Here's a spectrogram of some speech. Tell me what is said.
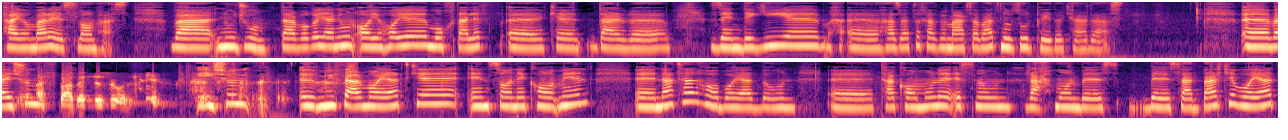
پیامبر اسلام هست. و نجوم در واقع یعنی اون آیه های مختلف که در زندگی حضرت ختم مرتبت نزول پیدا کرده است. و ایشون اسباب نزول. ایشون میفرماید که انسان کامل نه تنها باید به اون تکامل اسم اون رحمان برسد بلکه باید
